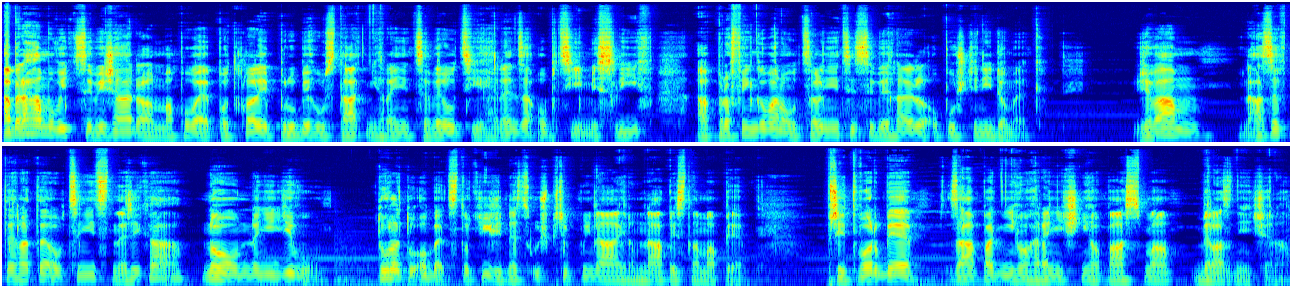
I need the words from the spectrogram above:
Abrahamovič si vyžádal mapové podklady průběhu státní hranice vedoucí hned za obcí Myslív a pro fingovanou celnici si vyhlédl opuštěný domek. Že vám název téhleté obce nic neříká? No, není divu. Tuhle tu obec totiž dnes už připomíná jenom nápis na mapě. Při tvorbě západního hraničního pásma byla zničena.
